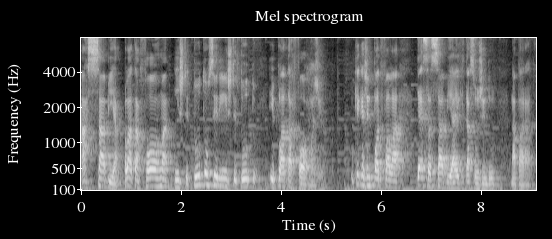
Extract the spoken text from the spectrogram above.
a Sabiá? Plataforma, instituto ou seria instituto e plataforma, Gil? O que, que a gente pode falar dessa Sabiá que está surgindo na parada?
